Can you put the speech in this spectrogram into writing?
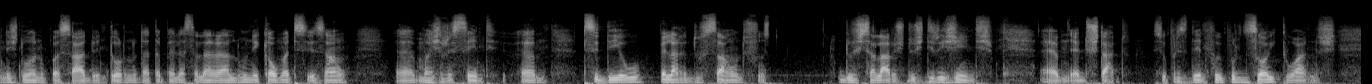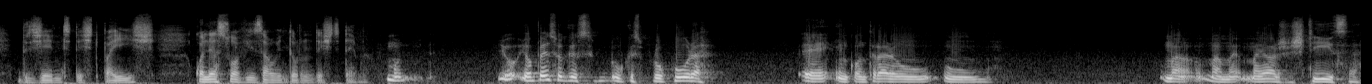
desde o ano passado em torno da tabela salarial única, uma decisão uh, mais recente uh, decidiu pela redução dos, salários dos dirigentes uh, do Estado. Se o presidente foi por 18 anos dirigente deste país, qual é a sua visão em torno deste tema? Eu, eu penso que se, o que se procura é encontrar um, um, uma, uma maior justiça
